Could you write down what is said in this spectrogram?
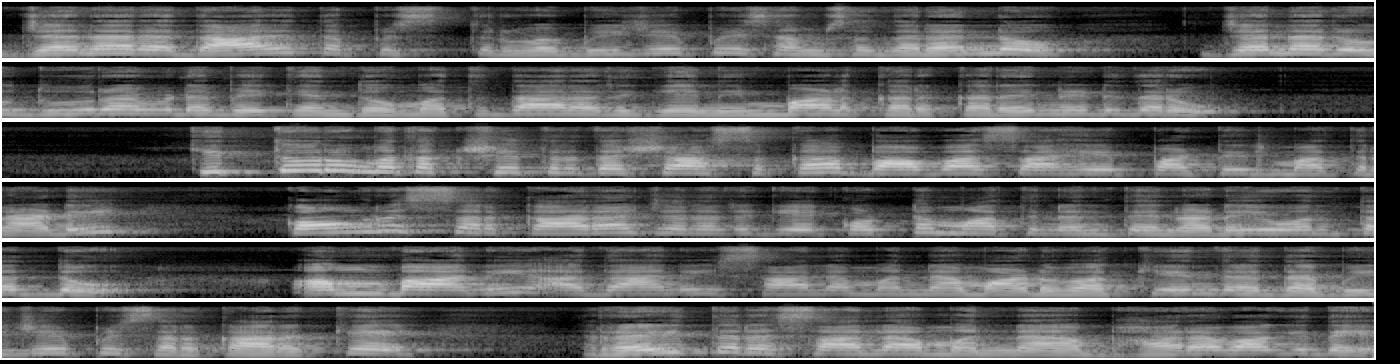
ಜನರ ದಾರಿ ತಪ್ಪಿಸುತ್ತಿರುವ ಬಿಜೆಪಿ ಸಂಸದರನ್ನು ಜನರು ದೂರವಿಡಬೇಕೆಂದು ಮತದಾರರಿಗೆ ನಿಂಬಾಳ್ಕರ್ ಕರೆ ನೀಡಿದರು. ಕಿತ್ತೂರು ಮತಕ್ಷೇತ್ರದ ಶಾಸಕ ಬಾಬಾ ಸಾಹೇಬ್ ಪಾಟೀಲ್ ಮಾತನಾಡಿ, ಕಾಂಗ್ರೆಸ್ ಸರ್ಕಾರ ಜನರಿಗೆ ಕೊಟ್ಟ ಮಾತಿನಂತೆ ನಡೆಯುವಂಥದ್ದು. ಅಂಬಾನಿ, ಅದಾನಿ ಸಾಲ ಮನ್ನಾ ಮಾಡುವ ಕೇಂದ್ರದ ಬಿಜೆಪಿ ಸರ್ಕಾರಕ್ಕೆ ರೈತರ ಸಾಲ ಮನ್ನಾ ಭಾರವಾಗಿದೆ.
